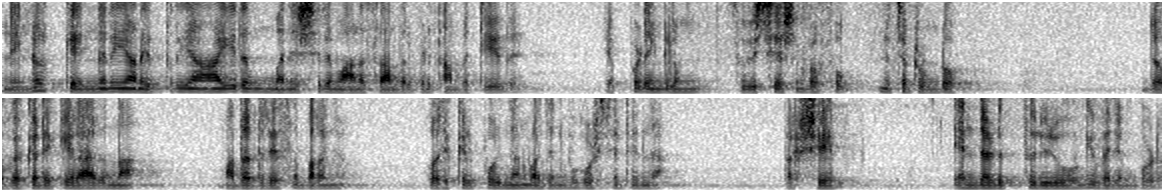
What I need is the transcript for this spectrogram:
നിങ്ങൾക്ക് എങ്ങനെയാണ് ഇത്രയായിരം മനുഷ്യരെ മാനസാന്തരപ്പെടുത്താൻ പറ്റിയത്? എപ്പോഴെങ്കിലും സുവിശേഷം പ്രസംഗിച്ചിട്ടുണ്ടോ? രോഗക്കിടക്കയിലായിരുന്ന മദർ തെരേസ പറഞ്ഞു ഒരിക്കൽ പോലും ഞാൻ വചനം പ്രഘോഷിച്ചിട്ടില്ല. പക്ഷേ എന്റെ അടുത്തൊരു രോഗി വരുമ്പോൾ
